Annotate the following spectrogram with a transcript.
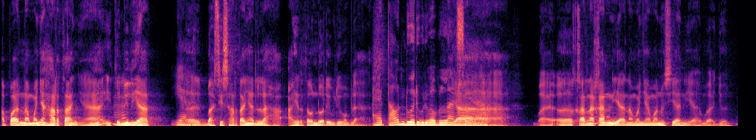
apa namanya hartanya itu dilihat. Ya. Eh, basis hartanya adalah akhir tahun 2015. Akhir tahun 2015 ya. ya. Ba- eh, karena kan ya namanya manusia nih ya, Mbak Jun.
